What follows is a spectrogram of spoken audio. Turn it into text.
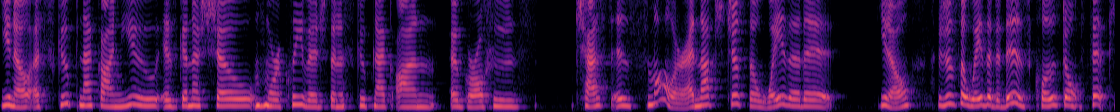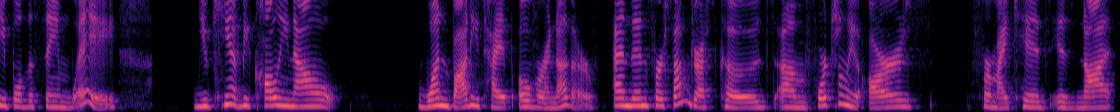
you know, a scoop neck on you is going to show more cleavage than a scoop neck on a girl whose chest is smaller. And that's just the way that it you know, it's just the way that it is. Clothes don't fit people the same way. You can't be calling out one body type over another. And then for some dress codes, um, fortunately, ours for my kids is not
